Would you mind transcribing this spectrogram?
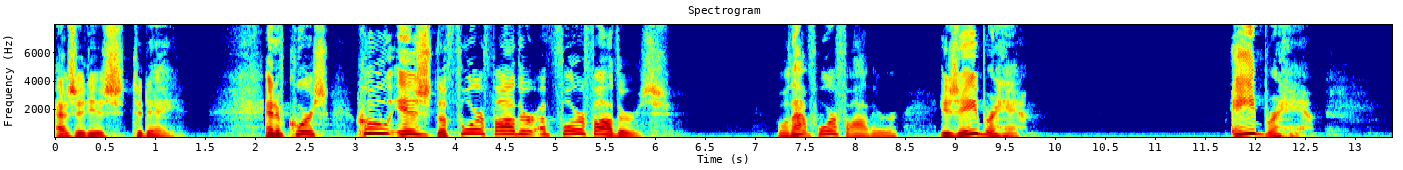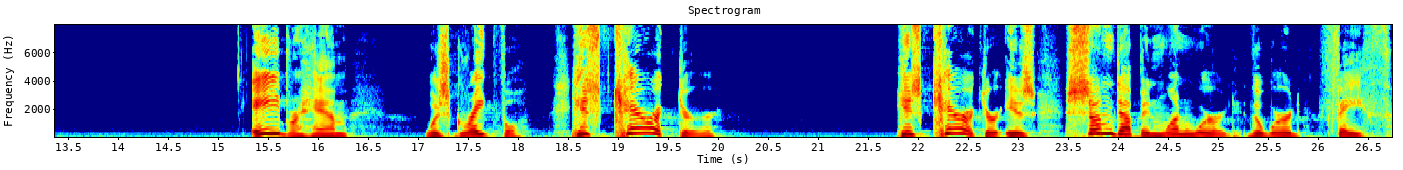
as it is today. And of course, who is the forefather of forefathers? Well, that forefather is Abraham. Abraham. Abraham was grateful. His character his character is summed up in one word the word faith.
